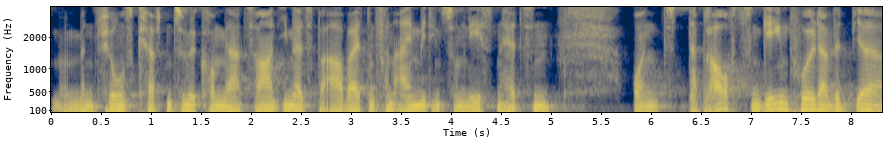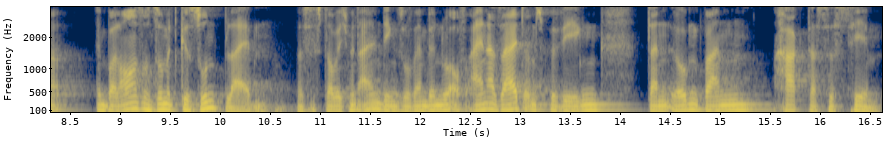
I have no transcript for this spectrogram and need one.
wenn Führungskräften zu mir kommen, ja, 200 E-Mails bearbeiten und von einem Meeting zum nächsten hetzen. Und da braucht es einen Gegenpol, damit wir im Balance und somit gesund bleiben. Das ist, glaube ich, mit allen Dingen so. Wenn wir nur auf einer Seite uns bewegen, dann irgendwann hakt das System.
